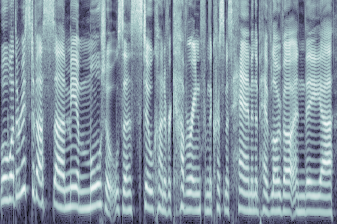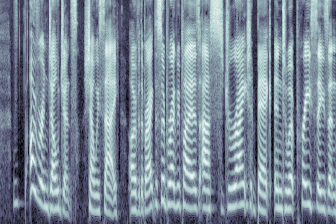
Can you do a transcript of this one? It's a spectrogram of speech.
Well, while the rest of us uh, mere mortals are still kind of recovering from the Christmas ham and the pavlova and the uh, overindulgence, shall we say, over the break, the Super Rugby players are straight back into it pre season,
